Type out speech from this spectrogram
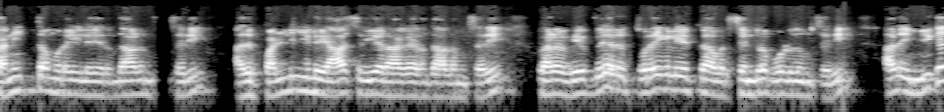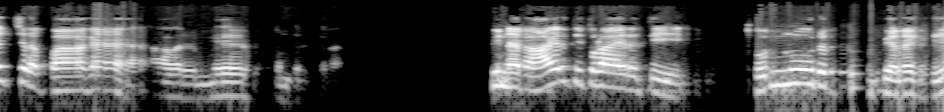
தனித்த முறையில இருந்தாலும் சரி அது பள்ளியிலே ஆசிரியராக இருந்தாலும் சரி வெவ்வேறு துறைகளிற்கு அவர் சென்ற பொழுதும் சரி அதை மிகச்சிறப்பாக அவர் மேற்கொண்டிருக்கிறார். பின்னர் ஆயிரத்தி தொள்ளாயிரத்தி தொண்ணூறுக்கு பிறகு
